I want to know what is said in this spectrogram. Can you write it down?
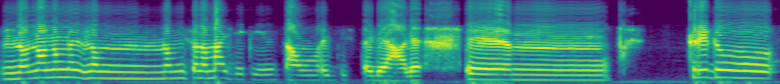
non, non, non, non, mi sono mai dipinta un regista ideale. Ehm, credo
